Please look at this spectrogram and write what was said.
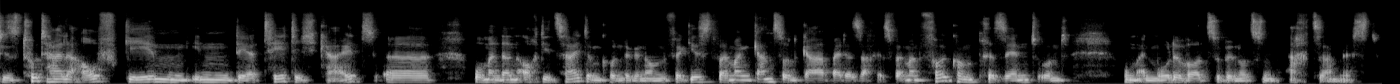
dieses totale Aufgehen in der Tätigkeit, äh, wo man dann auch die Zeit im Grunde genommen vergisst, weil man ganz und gar bei der Sache ist, weil man vollkommen präsent und, um ein Modewort zu benutzen, achtsam ist.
